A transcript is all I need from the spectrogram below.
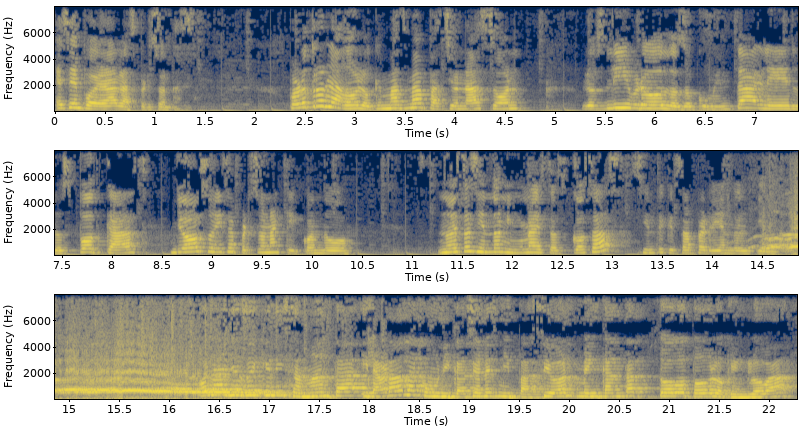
es empoderar a las personas. Por otro lado, lo que más me apasiona son los libros, los documentales, los podcasts. Yo soy esa persona que cuando no está haciendo ninguna de estas cosas, siente que está perdiendo el tiempo. Hola, yo soy Kenny Samantha y la verdad la comunicación es mi pasión. Me encanta todo, todo lo que engloba.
